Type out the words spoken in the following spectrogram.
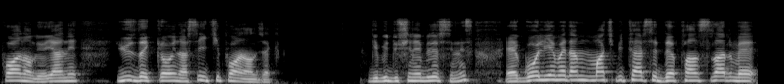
puan alıyor. Yani 100 dakika oynarsa 2 puan alacak gibi düşünebilirsiniz. E, gol yemeden maç biterse defanslar ve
